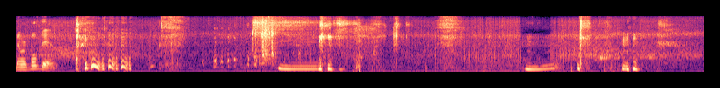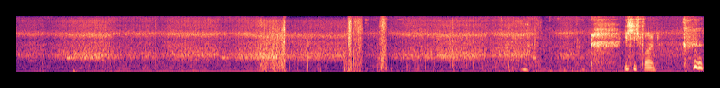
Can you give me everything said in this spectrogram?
Now we're both dead. this is fun.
